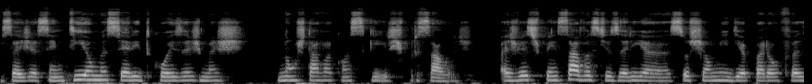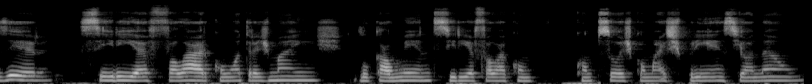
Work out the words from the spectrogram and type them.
Ou seja, sentia uma série de coisas, mas não estava a conseguir expressá-las. Às vezes pensava se usaria a social media para o fazer, se iria falar com outras mães localmente, se iria falar com, com pessoas com mais experiência ou não,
